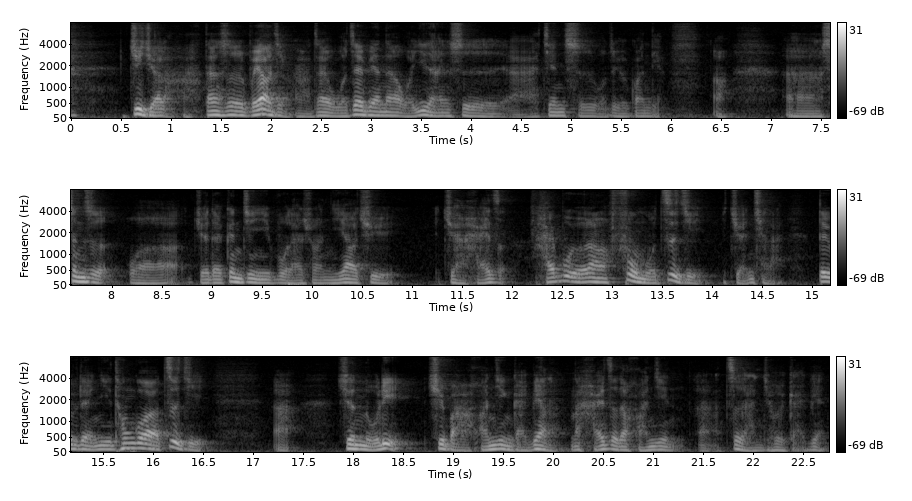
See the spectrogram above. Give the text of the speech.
拒绝了啊。但是不要紧啊，在我这边呢，我依然是啊坚持我这个观点啊，呃，甚至我觉得更进一步来说，你要去卷孩子，还不如让父母自己卷起来，对不对？你通过自己啊去努力去把环境改变了，那孩子的环境啊自然就会改变。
